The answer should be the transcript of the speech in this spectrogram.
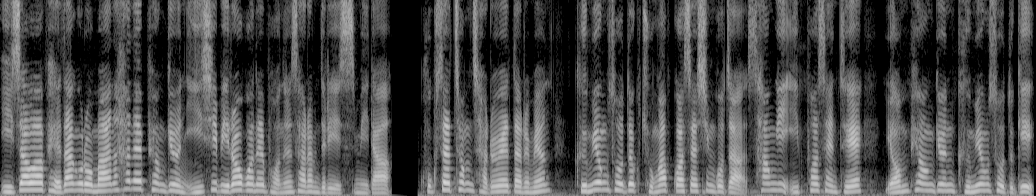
이자와 배당으로만 한 해 평균 21억 원을 버는 사람들이 있습니다. 국세청 자료에 따르면 금융소득 종합과세 신고자 상위 2%의 연평균 금융소득이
